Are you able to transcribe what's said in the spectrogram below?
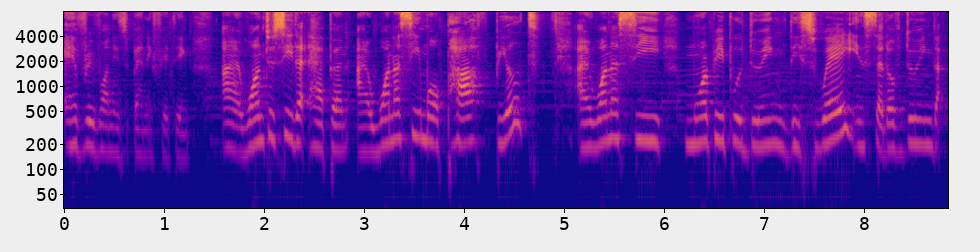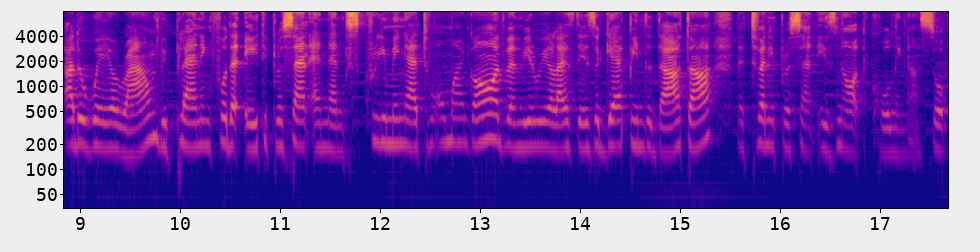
everyone is benefiting. I want to see that happen. I want to see more path built. I want to see more people doing this way instead of doing the other way around. We're planning for the 80% and then screaming at, oh my God, when we realize there's a gap in the data, that 20% is not calling us. So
